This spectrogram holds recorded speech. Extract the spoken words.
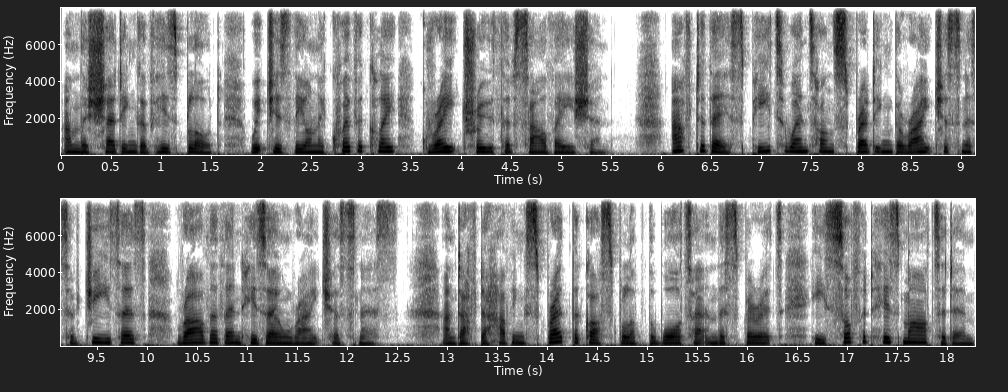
and the shedding of his blood, which is the unequivocally great truth of salvation. After this, Peter went on spreading the righteousness of Jesus rather than his own righteousness. And after having spread the gospel of the water and the Spirit, he suffered his martyrdom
